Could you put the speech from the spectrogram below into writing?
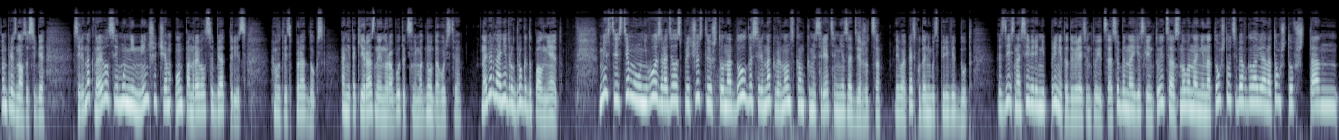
Он признался себе, Серенак нравился ему не меньше, чем он понравился Беатрис. Вот ведь парадокс. Они такие разные, но работать с ним одно удовольствие. Наверное, они друг друга дополняют. Вместе с тем у него зародилось предчувствие, что надолго Серенак в Вернонском комиссариате не задержится. Его опять куда-нибудь переведут. Здесь, на севере, не принято доверять интуиции, особенно если интуиция основана не на том, что у тебя в голове, а на том, что в штан...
